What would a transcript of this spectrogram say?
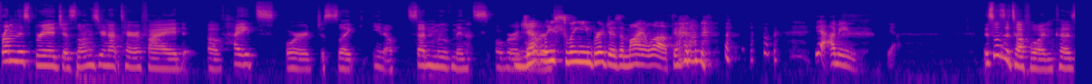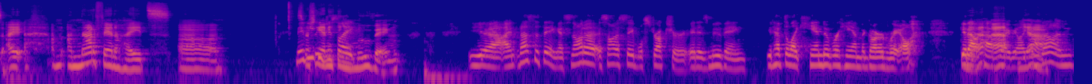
from this bridge, as long as you're not terrified of heights or just like you know sudden movements over a Gently gorge. swinging bridges a mile up. I don't know. yeah, I mean, yeah. This was a tough one because I I'm, I'm not a fan of heights, uh, maybe especially you could just anything like moving. Yeah, I, that's the thing. It's not a it's not a stable structure. It is moving. You'd have to like hand over hand the guardrail, get out halfway, be like, yeah. I'm done.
